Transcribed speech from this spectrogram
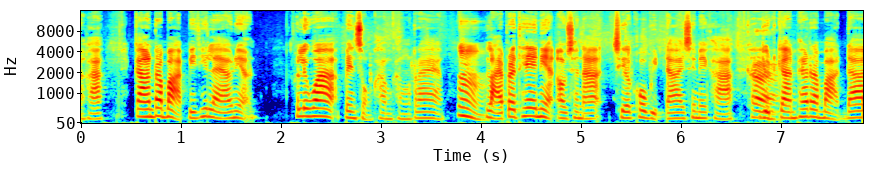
นะคะ การระบาดปีที่แล้วเนี่ย เขาเรียกว่าเป็นสงครามครั้งแรก หลายประเทศเนี่ยเอาชนะเชื้อโควิดได้ใช่ไหมคะหยุดการแพร่ระบาดได้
